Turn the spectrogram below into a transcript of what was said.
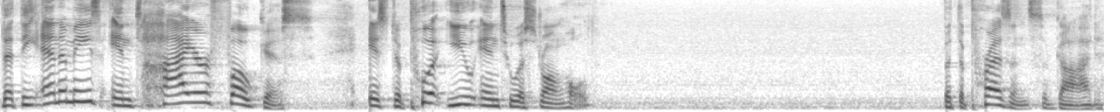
That the enemy's entire focus is to put you into a stronghold. But the presence of God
